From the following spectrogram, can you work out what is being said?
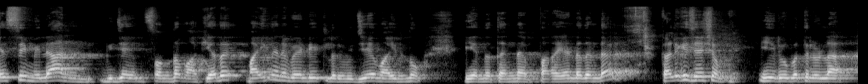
എസ് സി മിലാൻ വിജയം സ്വന്തമാക്കി അത് വേണ്ടിയിട്ടുള്ള ഒരു വിജയമായിരുന്നു എന്ന് തന്നെ പറയേണ്ടതുണ്ട്. കളിക്ക് ശേഷം ഈ രൂപത്തിലുള്ള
